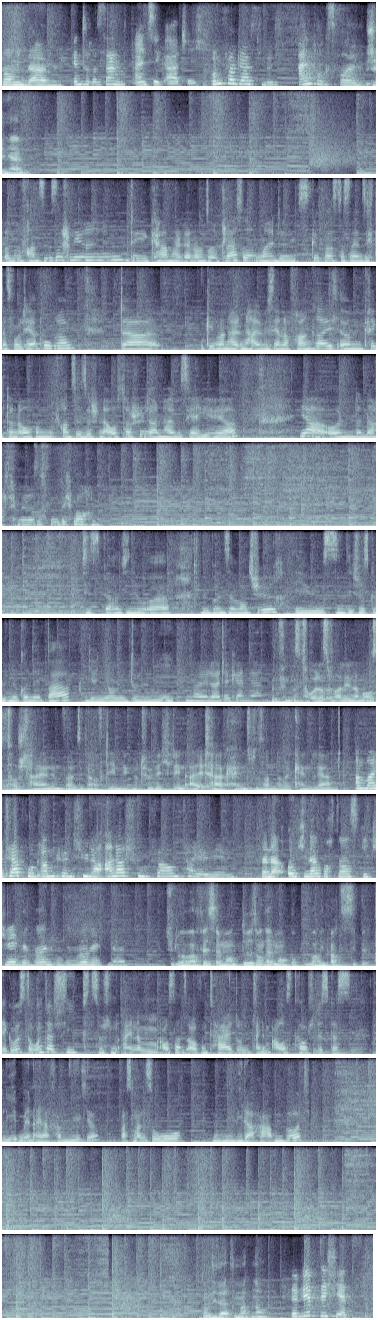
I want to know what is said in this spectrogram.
Formidable. Interessant. Einzigartig. Unvergesslich. Eindrucksvoll. Génial. Unsere Französischlehrerin, die kam halt in unsere Klasse und meinte, es gibt was, das nennt sich das Voltaire-Programm. Da geht man halt ein halbes Jahr nach Frankreich und kriegt dann auch einen französischen Austauschschüler ein halbes Jahr hierher. Ja, und dann dachte ich mir, das würde ich machen. J'espère vivre de bonnes aventures et aussi des choses que je ne connais pas. Gagner en autonomie. Neue Leute kennenlernen. Wir finden es toll, dass Marlene am Austausch teilnimmt, weil sie dann auf dem Weg natürlich den Alltag insbesondere kennenlernt. Am Voltaire-Programm können Schüler aller Schulformen teilnehmen. Ça n'a aucune importance que tu aies de bonnes ou de mauvaises notes. Tu dois avoir fait seulement deux ans d'allemand pour pouvoir y participer. Der größte Unterschied zwischen einem Auslandsaufenthalt und einem Austausch ist das Leben in einer Familie, was man so nie wieder haben wird. Candidate maintenant Bewirb dich jetzt.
